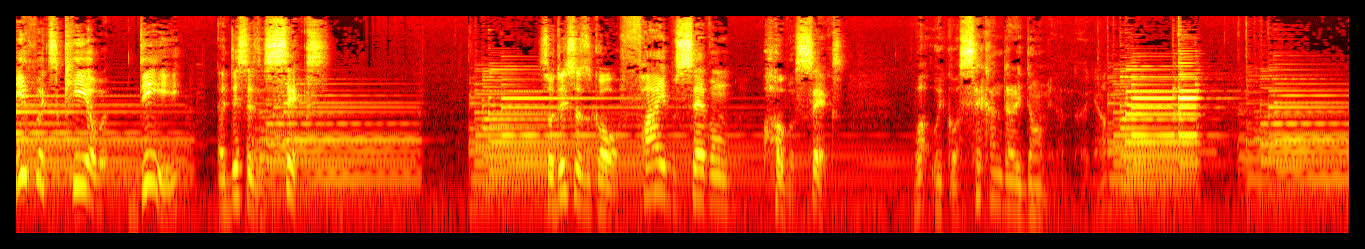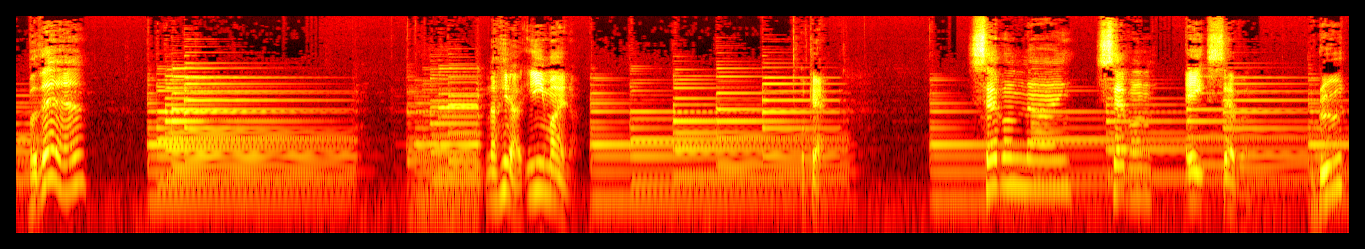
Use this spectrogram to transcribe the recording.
If it's key of D, uh, this is a 6 so this is called 5 7 of 6, what we call secondary dominant. You know? But then, now here, E minor. Okay. 7 9 7 8 7. Root,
